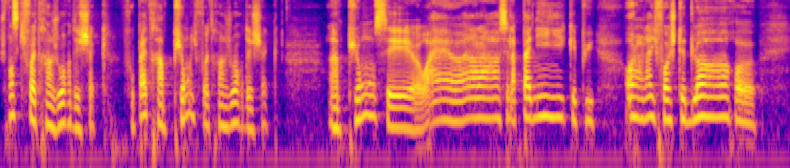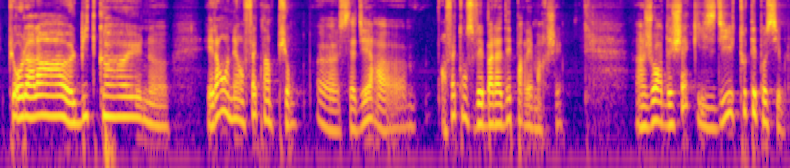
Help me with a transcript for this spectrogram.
Je pense qu'il faut être un joueur d'échecs. Il ne faut pas être un pion, il faut être un joueur d'échecs. Un pion, c'est euh, ouais, ah là là, c'est la panique, et puis oh là là, il faut acheter de l'or, euh, puis oh là là, le bitcoin. Et là, on est en fait un pion. Euh, C'est-à-dire, euh, en fait, on se fait balader par les marchés. Un joueur d'échecs, il se dit tout est possible.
